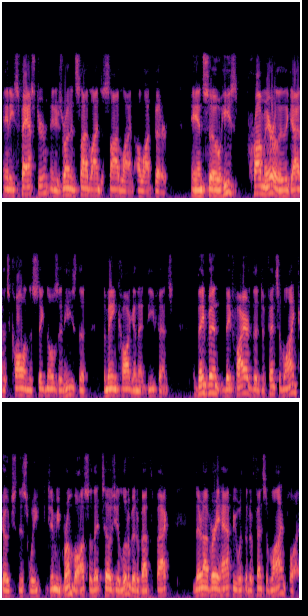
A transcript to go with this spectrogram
And he's faster, and he's running sideline to sideline a lot better. And so he's primarily the guy that's calling the signals, and he's the, the main cog in that defense. They've been they fired the defensive line coach this week, Jimmy Brumbaugh, so that tells you a little bit about the fact they're not very happy with the defensive line play,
